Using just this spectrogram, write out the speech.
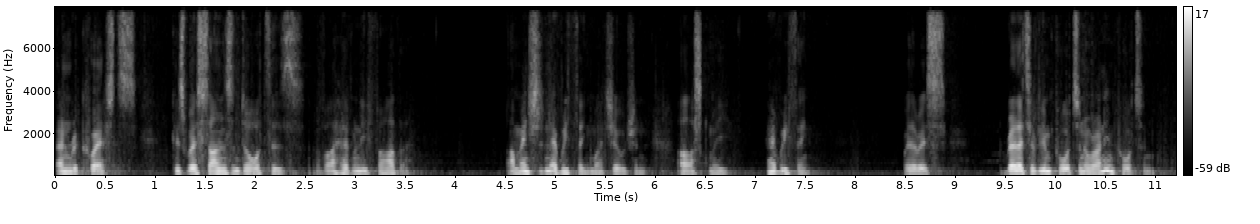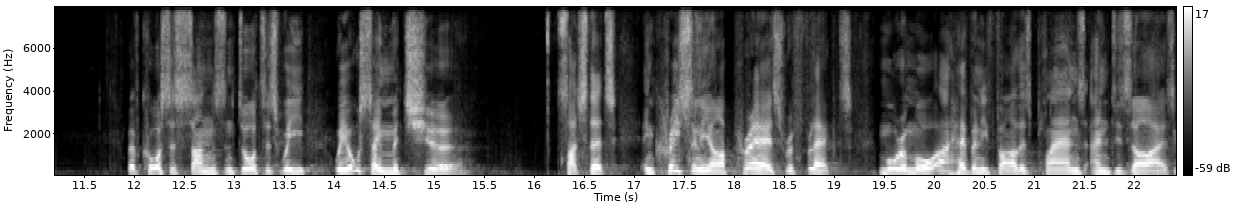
and requests, because we're sons and daughters of our Heavenly Father. I'm interested in everything my children ask me, everything, whether it's relatively important or unimportant. But of course, as sons and daughters, we, we also mature such that increasingly our prayers reflect more and more our Heavenly Father's plans and desires,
